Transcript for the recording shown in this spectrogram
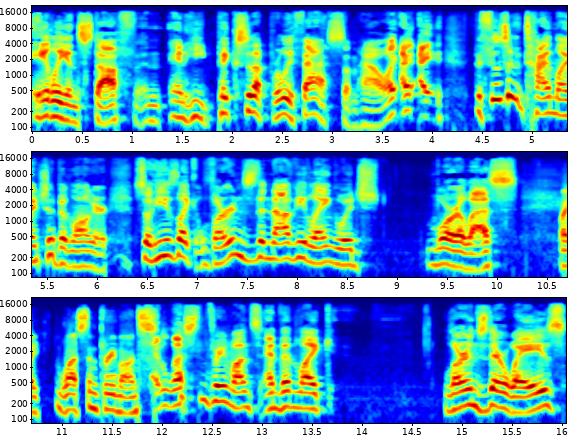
alien stuff, and and he picks it up really fast somehow. Like I, I it feels like the timeline should have been longer. So he's like learns the Na'vi language more or less Like less than three months. in less than three months, and then like learns their ways,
